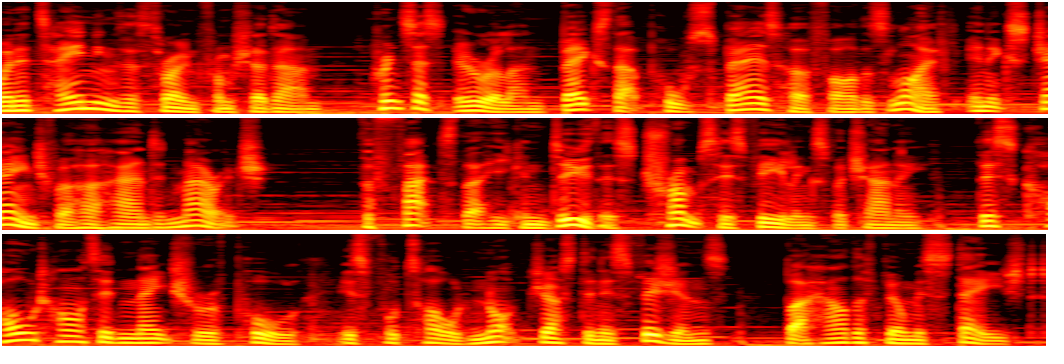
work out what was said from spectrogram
When attaining the throne from Shaddam, Princess Irulan begs that Paul spares her father's life in exchange for her hand in marriage. The fact that he can do this trumps his feelings for Chani. This cold-hearted nature of Paul is foretold not just in his visions, but how the film is staged.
